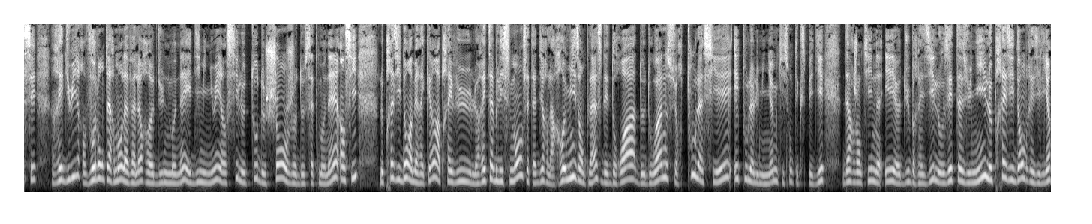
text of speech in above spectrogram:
c'est réduire volontairement la valeur euh, d'une monnaie et diminuer ainsi le taux de change de cette monnaie. Ainsi, le président américain a prévu le rétablissement, c'est-à-dire la remise en place des droits de douane sur tout l'acier et tout l'aluminium qui sont expédiés d'Argentine et euh, du Brésil aux États-Unis. Le président brésilien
